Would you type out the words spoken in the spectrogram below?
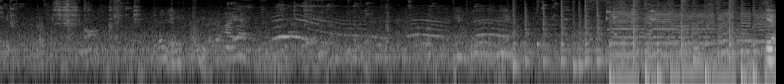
sini. Ayah. Ya,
